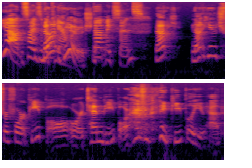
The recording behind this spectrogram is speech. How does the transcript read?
Yeah, the size of Not a camera. huge. That makes sense. not not huge for four people or ten people or however many people you had.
